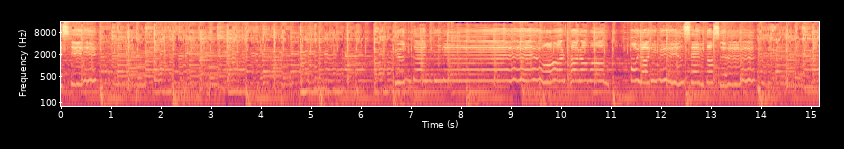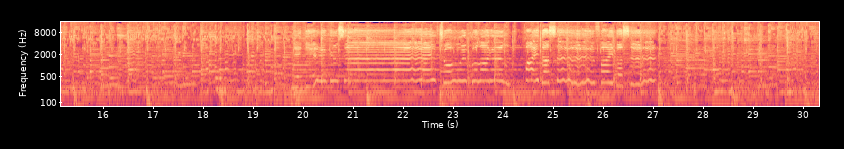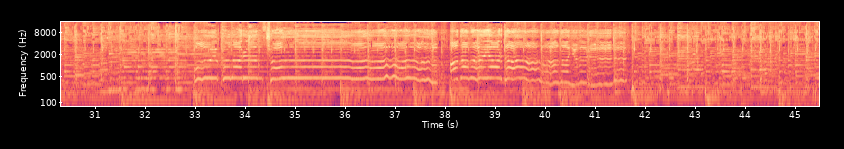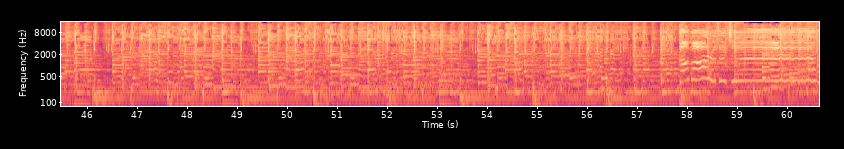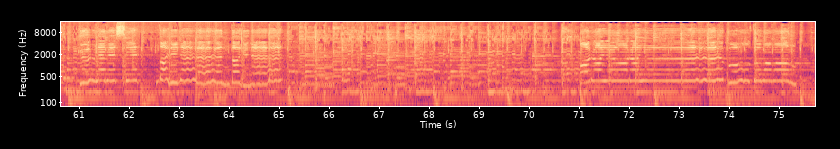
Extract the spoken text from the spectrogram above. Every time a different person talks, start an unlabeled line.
gölgesi Günden güne artar aman o yarimin sevdası. Nedir güzel çok uykuların faydası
